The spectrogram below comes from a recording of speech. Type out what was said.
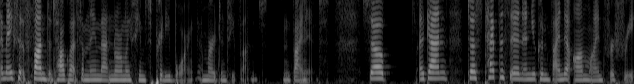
It makes it fun to talk about something that normally seems pretty boring emergency funds and finance. So, again, just type this in and you can find it online for free.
